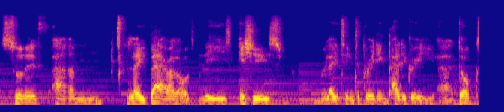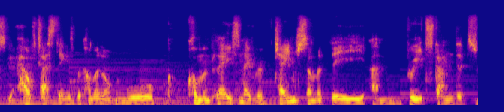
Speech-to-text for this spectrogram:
sort of um, laid bare a lot of these issues relating to breeding pedigree uh, dogs. Health testing has become a lot more commonplace and they've changed some of the um, breed standards,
